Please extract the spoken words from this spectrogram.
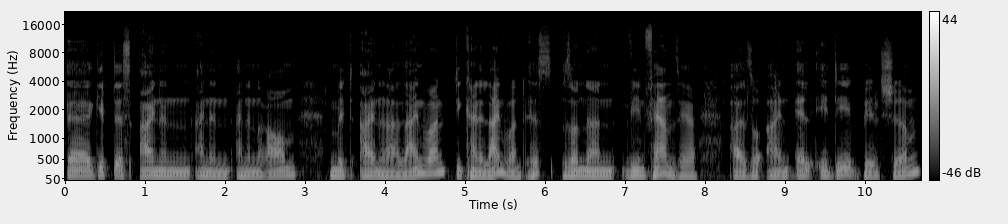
äh, gibt es einen, einen, einen Raum mit einer Leinwand, die keine Leinwand ist, sondern wie ein Fernseher. Also ein LED-Bildschirm.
